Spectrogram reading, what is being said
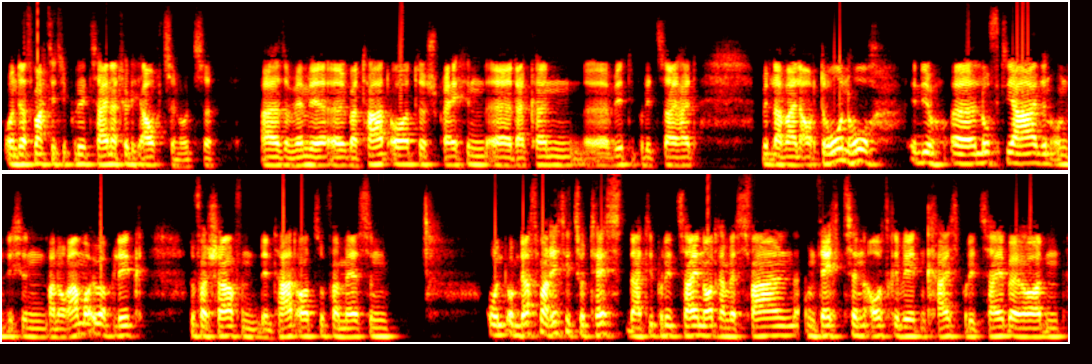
Und das macht sich die Polizei natürlich auch zunutze. Also wenn wir äh, über Tatorte sprechen, da können, wird die Polizei halt mittlerweile auch Drohnen hoch in die Luft jagen, um sich einen Panoramaüberblick zu verschaffen, den Tatort zu vermessen. Und um das mal richtig zu testen, hat die Polizei Nordrhein-Westfalen und 16 ausgewählten Kreispolizeibehörden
